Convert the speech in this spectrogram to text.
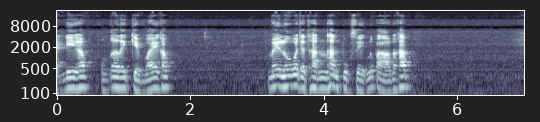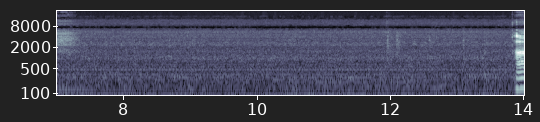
กดีครับ ผมก็เลยเก็บไว้ครับ ไม่รู้ว่าจะทันท่านปลูกเสกหรือเปล่านะครับ ถ้า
